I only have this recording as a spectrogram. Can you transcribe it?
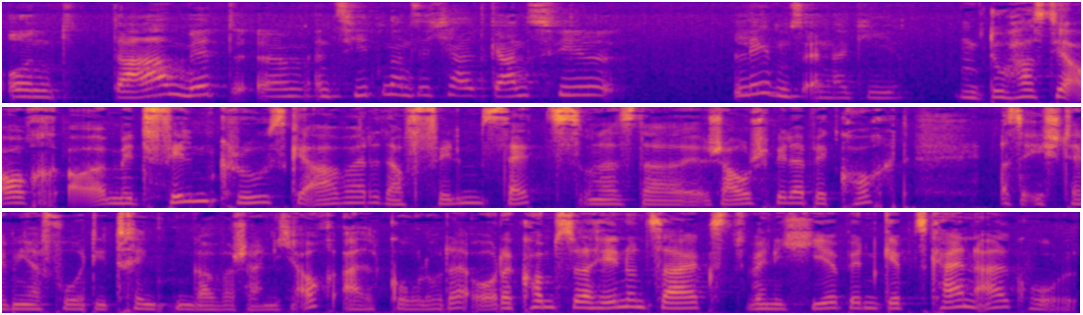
Und damit ähm, entzieht man sich halt ganz viel Lebensenergie. Du hast ja auch äh, mit Filmcrews gearbeitet, auf Filmsets und hast da Schauspieler bekocht. Also ich stelle mir vor, die trinken da wahrscheinlich auch Alkohol, oder? Oder kommst du da hin und sagst, wenn ich hier bin, gibt's keinen Alkohol?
